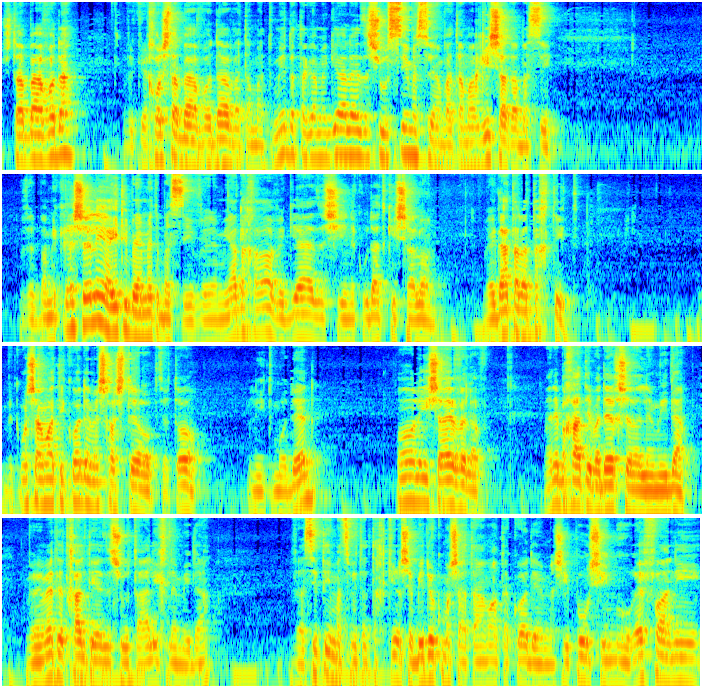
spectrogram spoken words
שאתה בעבודה, וככל שאתה בעבודה ואתה מתמיד, אתה גם מגיע לאיזשהו שיא מסוים, ואתה מרגיש שאתה בשיא. ובמקרה שלי הייתי באמת בשיא, ומיד אחריו הגיעה איזושהי נקודת כישלון, והגעת לתחתית. וכמו שאמרתי קודם, יש לך שתי אופציות, או להתמודד, או להישאב אליו. ואני בחרתי בדרך של הלמידה, ובאמת התחלתי איזשהו תהליך למידה, ועשיתי עם עצמי את התחקיר שבדיוק כמו שאתה אמרת קודם, השיפור שימור, איפה אני,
